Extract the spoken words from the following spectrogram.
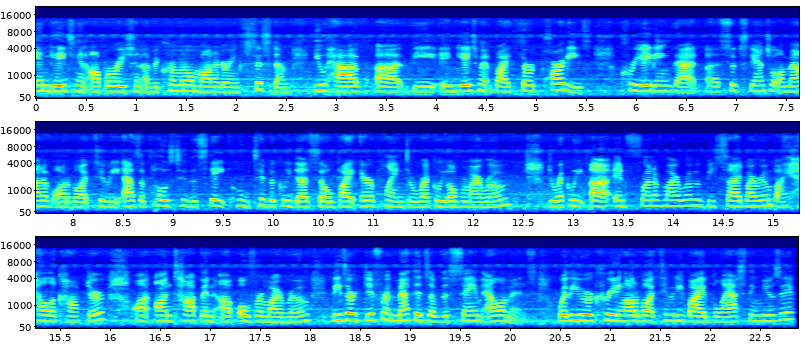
engaging in operation of a criminal monitoring system. You have uh, the engagement by third parties creating that uh, substantial amount of audible activity as opposed to the state who typically does so by airplane directly over my room, directly uh, in front of my room and beside my room, by helicopter on, on top and uh, over my room. These are different methods of the same elements. Whether you are creating audible activity by blasting music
